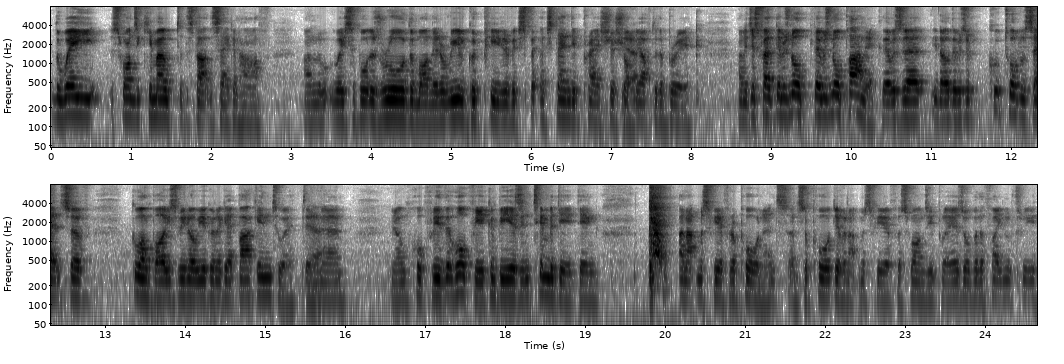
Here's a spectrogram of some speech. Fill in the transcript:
the way Swansea came out at the start of the second half and the way supporters rode them on. They had a real good period of exp- extended pressure shortly yeah. after the break, and it just felt there was no there was no panic. There was a you know there was a total sense of go on boys, we know you're going to get back into it. Yeah. And, um, you know, hopefully, the, hopefully it can be as intimidating an atmosphere for opponents and supportive an atmosphere for Swansea players over the final three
